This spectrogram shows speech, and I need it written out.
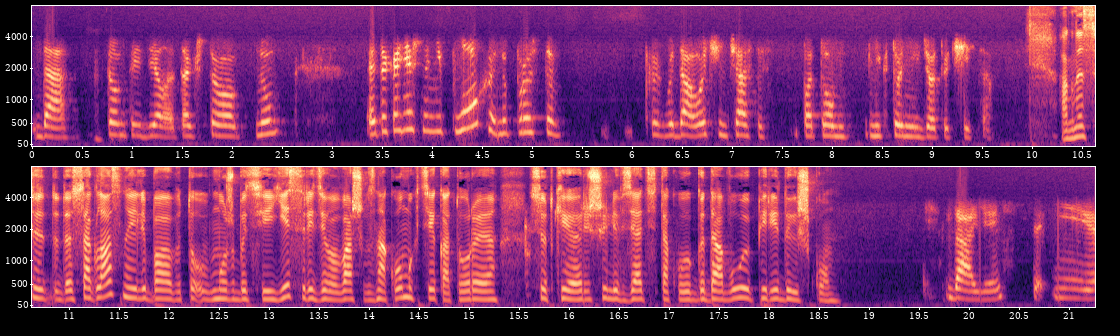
да, в том-то и дело. Так что, ну, это, конечно, неплохо, но просто, как бы, да, очень часто потом никто не идет учиться. Агнес, согласны, либо, может быть, есть среди ваших знакомых те, которые все-таки решили взять такую годовую передышку? Да, есть. И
